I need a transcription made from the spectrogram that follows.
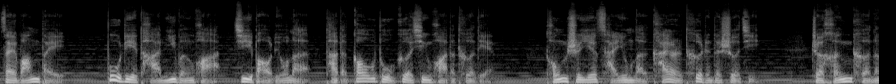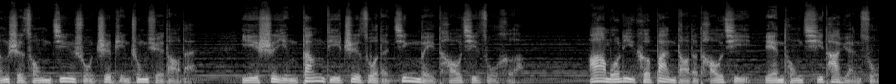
再往北，布列塔尼文化既保留了它的高度个性化的特点，同时也采用了凯尔特人的设计，这很可能是从金属制品中学到的，以适应当地制作的精美陶器组合。阿摩利克半岛的陶器连同其他元素，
